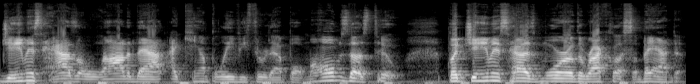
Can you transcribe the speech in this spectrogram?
Jameis has a lot of that. I can't believe he threw that ball. Mahomes does too. But Jameis has more of the reckless abandon.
